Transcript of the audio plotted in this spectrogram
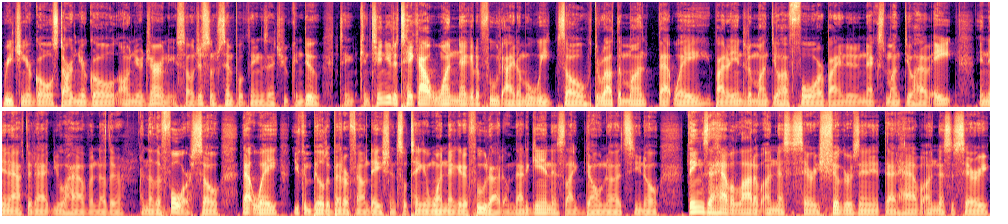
reaching your goal, starting your goal on your journey. So, just some simple things that you can do to continue to take out one negative food item a week. So, throughout throughout the month. That way, by the end of the month, you'll have four. By the end of the next month, you'll have eight, and then after that, you'll have another another four. So that way, you can build a better foundation. So taking one negative food item, that again it's like donuts, you know, things that have a lot of unnecessary sugars in it, that have unnecessary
